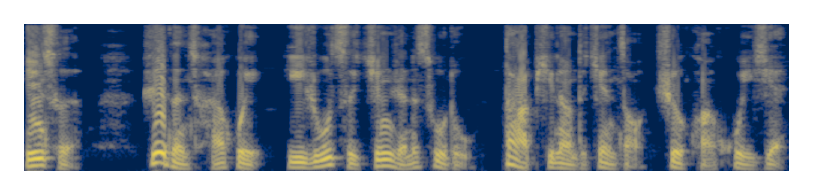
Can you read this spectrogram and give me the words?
因此，日本才会以如此惊人的速度，大批量的建造这款护卫舰。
